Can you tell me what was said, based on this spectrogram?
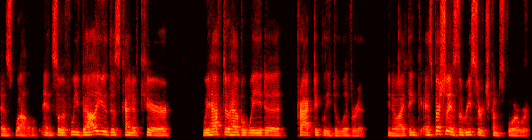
as well. And so, if we value this kind of care, we have to have a way to practically deliver it. You know, I think especially as the research comes forward.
